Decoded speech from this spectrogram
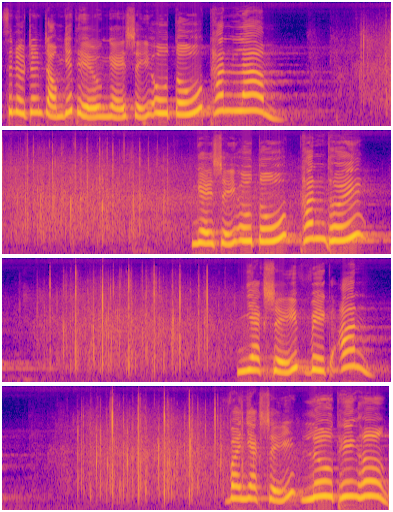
Xin được trân trọng giới thiệu nghệ sĩ ưu tú Thanh Lam. Nghệ sĩ ưu tú Thanh Thúy nhạc sĩ Việt Anh và nhạc sĩ Lưu Thiên Hương.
